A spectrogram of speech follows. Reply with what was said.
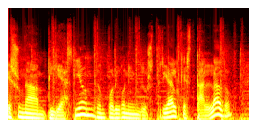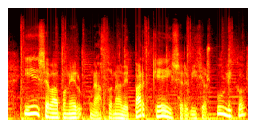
es una ampliación de un polígono industrial que está al lado y se va a poner una zona de parque y servicios públicos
